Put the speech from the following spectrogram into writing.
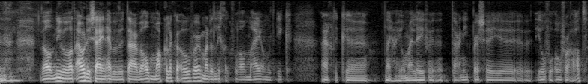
wel, nu we wat ouder zijn, hebben we het daar wel makkelijker over. Maar dat ligt ook vooral aan mij, omdat ik eigenlijk eh, nou ja, heel mijn leven daar niet per se eh, heel veel over had.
